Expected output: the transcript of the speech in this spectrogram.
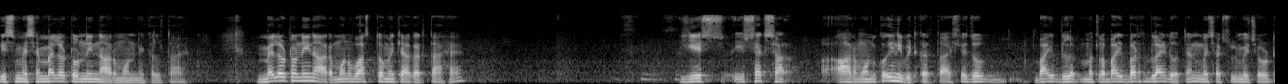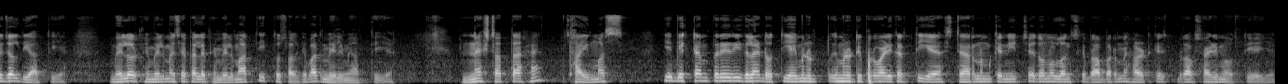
इसमें से मेलोटोनिन हार्मोन निकलता है। मेलोटोनिन हार्मोन वास्तव में क्या करता है? ये सेक्स हार्मोन को इनिबिट करता है, इसलिए जो बाई मतलब बाई बर्थ ब्लाइंड होते हैं, उनमें सेक्सुअल मेच्योरिटी जल्दी आती है। मेल और फीमेल में से पहले फीमेल में आती है तो साल के बाद मेल में आती है। नेक्स्ट आता है थाइमस ये भी एक टेम्परेरी ग्लैंड होती है इम्यूनिटी प्रोवाइड करती है स्टेरनम के नीचे, दोनों लंग्स के बराबर में हार्ट के बराबर साइड में होती है ये।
